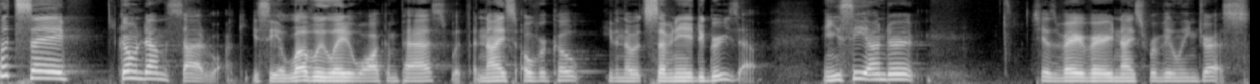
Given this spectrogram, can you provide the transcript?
let's say Going down the sidewalk, you see a lovely lady walking past with a nice overcoat, even though it's 78 degrees out. And you see under it, she has a very, very nice revealing dress.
